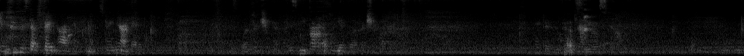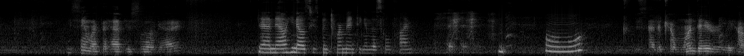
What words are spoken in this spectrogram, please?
Yeah, she's just got to straighten your arm here. Come on, Straighten your arm, Betty. This blood pressure. This needs to definitely get blood pressure. That's, you seem like the happiest little guy. Yeah, now he knows who's been tormenting him this whole time. Oh, Just had to come one day early, huh?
